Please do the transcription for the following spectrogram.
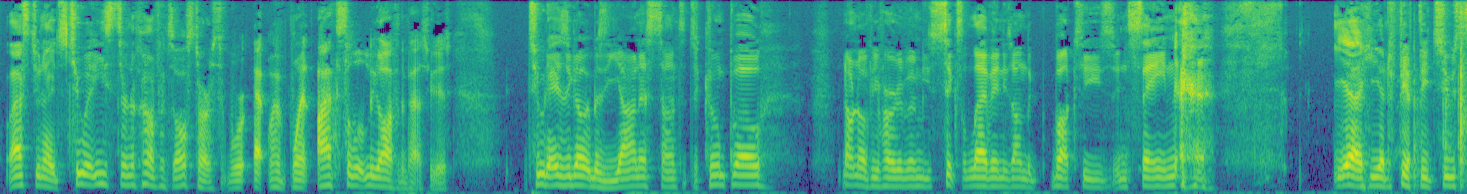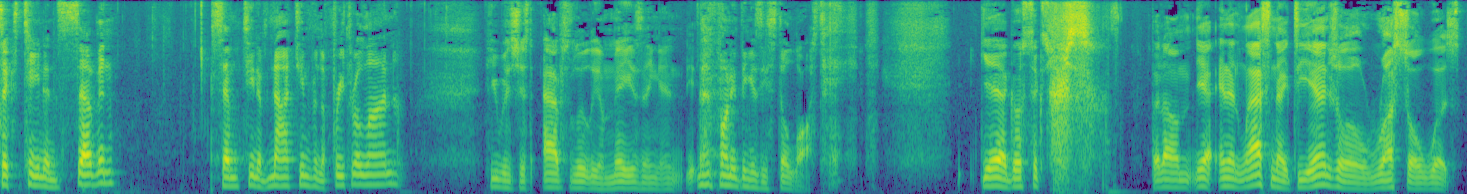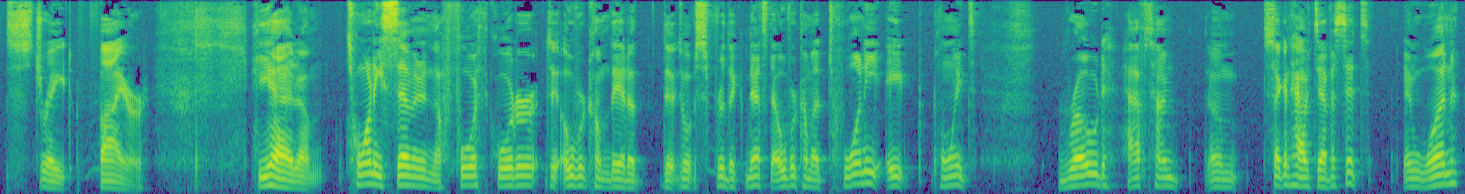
last two nights, two Eastern Conference All Stars were have went absolutely off in the past few days. Two days ago, it was Giannis Antetokounmpo don't know if you've heard of him. He's 6'11. He's on the Bucks. He's insane. yeah, he had 52, 16, and 7. 17 of 19 from the free throw line. He was just absolutely amazing. And the funny thing is, he still lost. yeah, go Sixers. But um, yeah, and then last night, D'Angelo Russell was straight fire. He had um 27 in the fourth quarter to overcome. They had a for the Nets to overcome a 28 point road halftime um, second half deficit and won.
